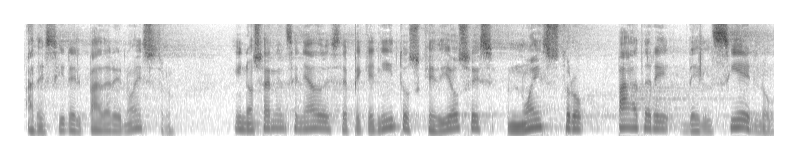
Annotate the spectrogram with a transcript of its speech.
a decir el Padre nuestro, y nos han enseñado desde pequeñitos que Dios es nuestro Padre del cielo.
